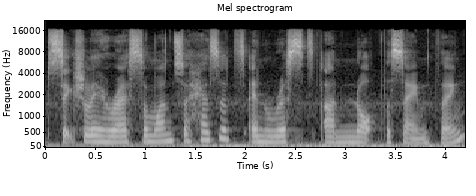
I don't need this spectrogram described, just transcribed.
sexually harass someone. So hazards and risks are not the same thing.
